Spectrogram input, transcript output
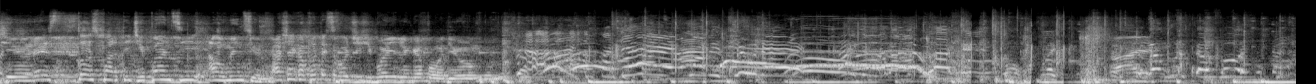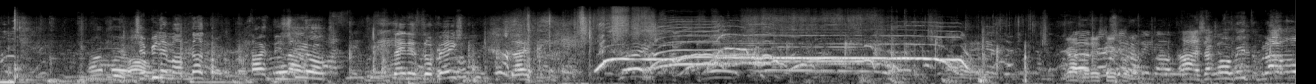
Și în rest, toți participanții au mențiuni. Așa că puteți să vă duceți și voi lângă podium. Ce bine m-am dat! Hai, și eu! Dai, ne stropești? Dai! Gata, restul e fără. Așa cum au venit, bravo!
